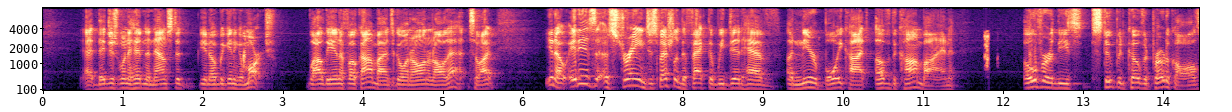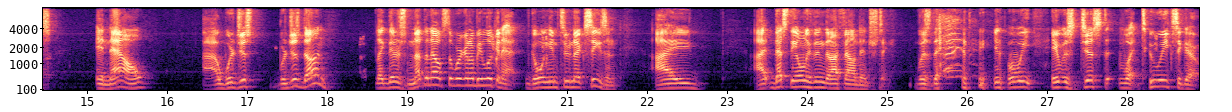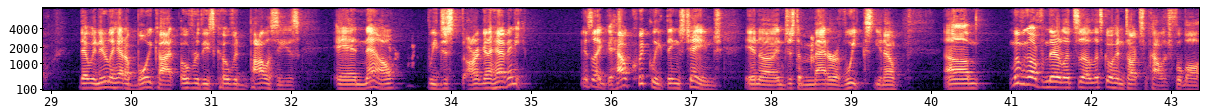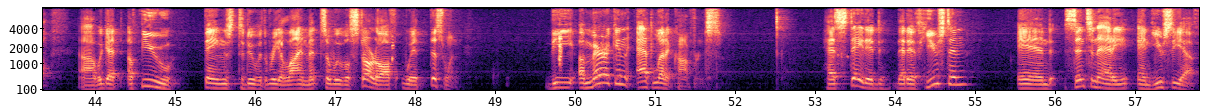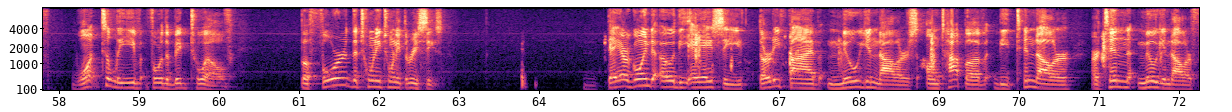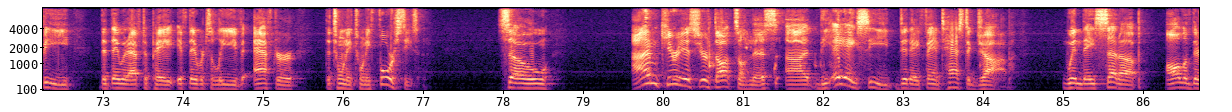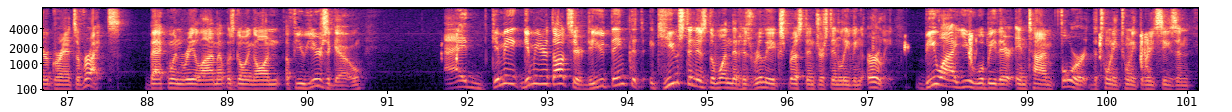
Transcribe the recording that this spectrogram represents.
uh, they just went ahead and announced it, you know, beginning of March, while the NFL Combine's going on and all that. So I, you know, it is a strange, especially the fact that we did have a near boycott of the Combine over these stupid COVID protocols, and now uh, we're just we're just done. Like there's nothing else that we're going to be looking at going into next season. I, I that's the only thing that I found interesting was that you know we it was just what two weeks ago that we nearly had a boycott over these COVID policies, and now we just aren't going to have any. It's like how quickly things change in uh, in just a matter of weeks, you know. Um, moving on from there, let's uh, let's go ahead and talk some college football. Uh, we got a few things to do with realignment, so we will start off with this one. The American Athletic Conference has stated that if Houston and Cincinnati and UCF want to leave for the Big 12 before the 2023 season, they are going to owe the AAC $35 million on top of the $10 or $10 million fee that they would have to pay if they were to leave after the 2024 season. So I'm curious your thoughts on this. Uh, the AAC did a fantastic job when they set up all of their grants of rights back when realignment was going on a few years ago I, give me give me your thoughts here. Do you think that Houston is the one that has really expressed interest in leaving early? BYU will be there in time for the 2023 season.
